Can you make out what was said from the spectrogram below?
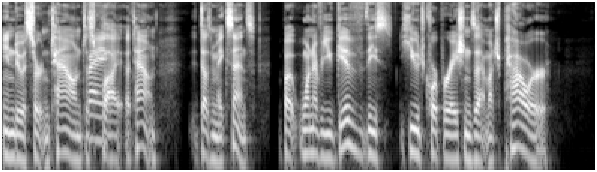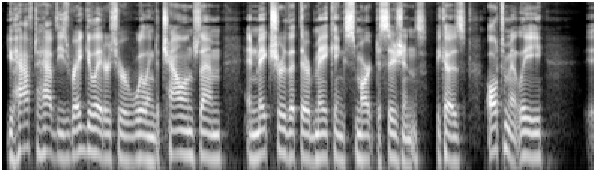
into a certain town to Right. supply a town. It doesn't make sense. But whenever you give these huge corporations that much power, you have to have these regulators who are willing to challenge them and make sure that they're making smart decisions because ultimately eh,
